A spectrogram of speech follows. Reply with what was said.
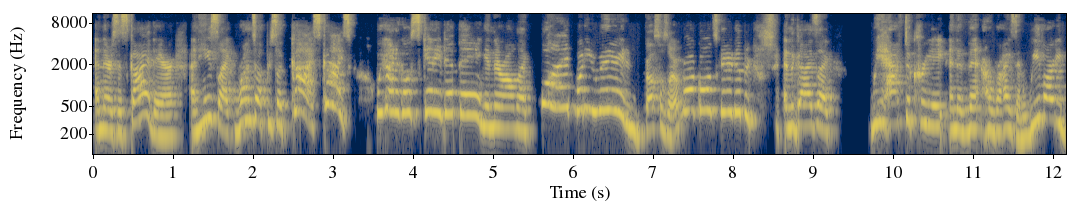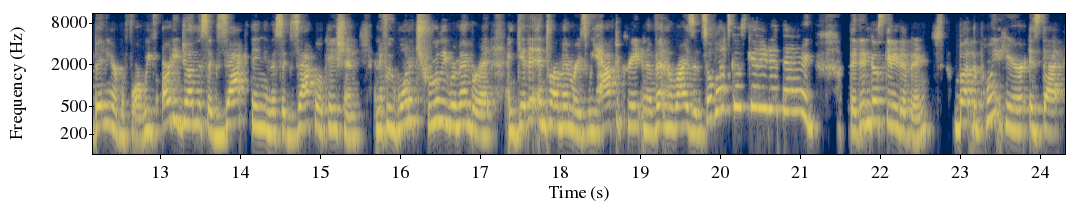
And there's this guy there, and he's like, runs up, he's like, guys, guys, we got to go skinny dipping. And they're all like, what? What do you mean? And Russell's like, I'm not going skinny dipping. And the guy's like, we have to create an event horizon. We've already been here before. We've already done this exact thing in this exact location. And if we want to truly remember it and get it into our memories, we have to create an event horizon. So let's go skinny dipping. They didn't go skinny dipping. But the point here is that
